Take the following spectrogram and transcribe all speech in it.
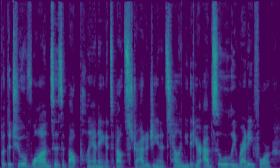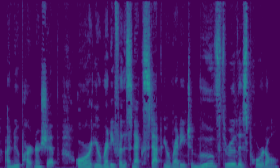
But the two of wands is about planning. It's about strategy. And it's telling me that you're absolutely ready for a new partnership or you're ready for this next step. You're ready to move through this portal.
